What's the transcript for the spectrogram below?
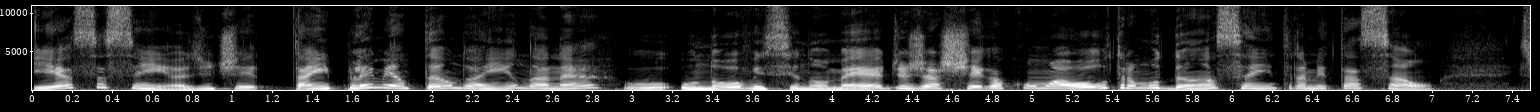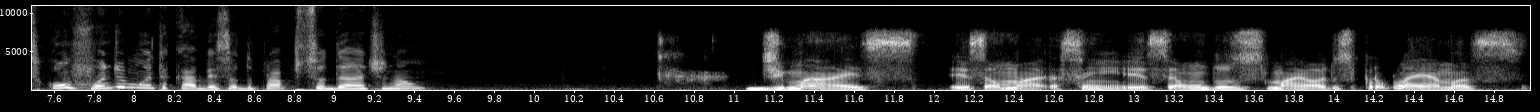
e essa sim, a gente está implementando ainda né, o, o, novo ensino médio e já chega com uma outra mudança em tramitação. Isso confunde muito a cabeça do próprio estudante, não? Demais. Esse é, uma, assim, esse é um dos maiores problemas.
